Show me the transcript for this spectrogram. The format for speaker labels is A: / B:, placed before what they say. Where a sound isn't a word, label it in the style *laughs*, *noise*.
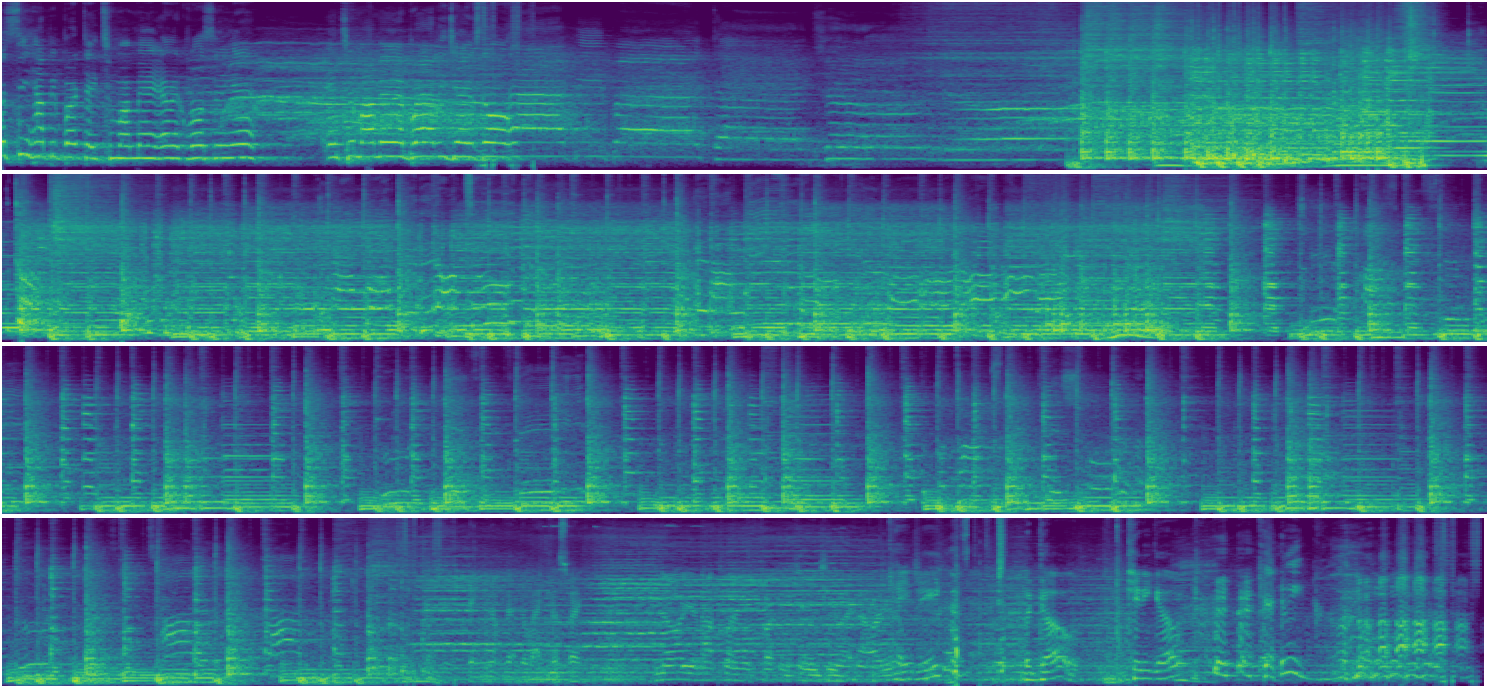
A: let's sing happy birthday to my man Eric Wilson here. And to my man Bradley James Nowell. Happy birthday to
B: this way.
C: No, you're not playing fucking KG right now, are you?
B: KG? The goat. Kenny Goat? *laughs*
A: Kenny *laughs*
